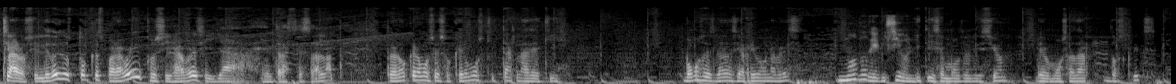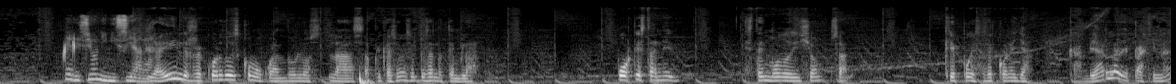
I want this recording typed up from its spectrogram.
Claro, si le doy dos toques para abrir, pues si abres y ya entraste a esa app. Pero no queremos eso, queremos quitarla de aquí. Vamos a deslizar hacia arriba una vez Modo de y edición. te dice modo edición. Le vamos a dar dos clics. Edición iniciada. Y ahí les recuerdo es como cuando los, las aplicaciones empiezan a temblar. Porque está en, está en modo edición. O sea, ¿qué puedes hacer con ella? Cambiarla de página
